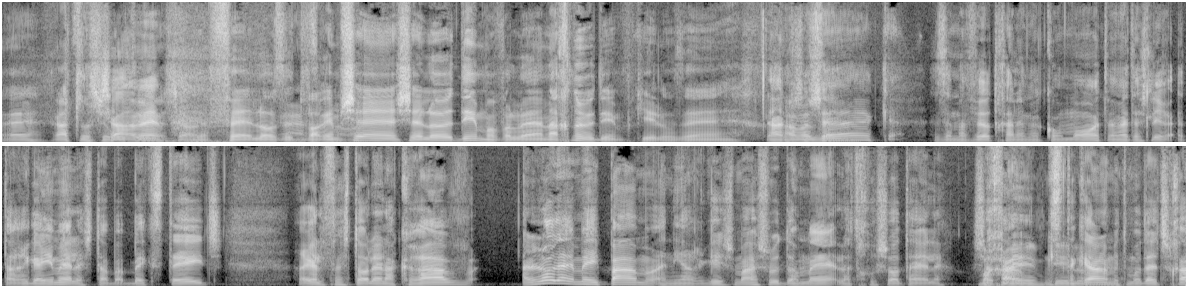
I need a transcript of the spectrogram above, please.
אה, רץ לשירותים. משעמם. יפה, לא, זה אה, דברים זה ש- שלא יודעים, אבל אנחנו יודעים, כאילו, זה... אבל חושב זה, כן. מביא אותך למקומות, באמת יש לי את הרגעים האלה שאתה בבקסטייג', רגע לפני שאתה עולה לקרב, אני לא יודע אם אי פעם אני ארגיש משהו דומה לתחושות האלה. בחיים, שאתה מסתכל כאילו. על המתמודד שלך,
